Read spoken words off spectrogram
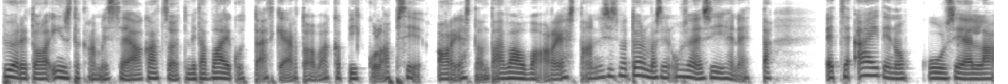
pyöri tuolla Instagramissa ja katsoi, että mitä vaikuttajat kertoo vaikka pikkulapsi arjestaan tai vauva-arjestaan, niin siis mä törmäsin usein siihen, että, että se äiti nukkuu siellä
